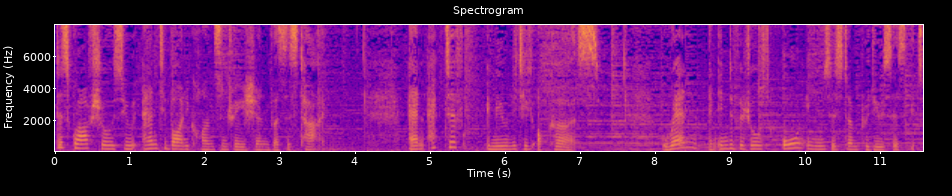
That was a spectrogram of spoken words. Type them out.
this graph shows you antibody concentration versus time. An active immunity occurs when an individual's own immune system produces its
